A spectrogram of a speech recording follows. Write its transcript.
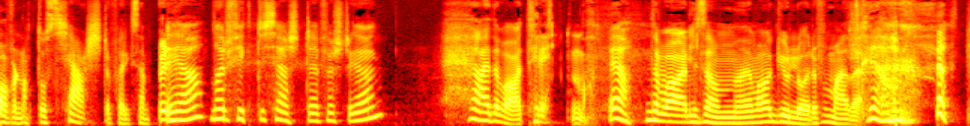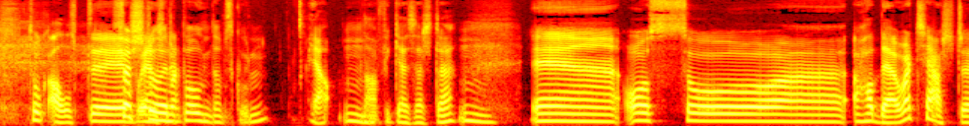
overnatte hos kjæreste, for eksempel. Ja, Når fikk du kjæreste første gang? Nei, det var 13, da. Ja. Det var liksom Det var gullåret for meg, det. Tok alt eh, på Første året på ungdomsskolen? Ja, da fikk jeg kjæreste. Eh, og så eh, hadde jeg jo vært kjæreste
